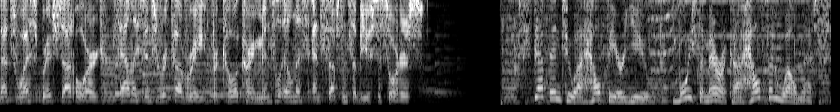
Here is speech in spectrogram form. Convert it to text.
That's westbridge.org, family-centered recovery for co-occurring mental illness and substance abuse disorders. Step into a healthier you. Voice America Health and Wellness.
